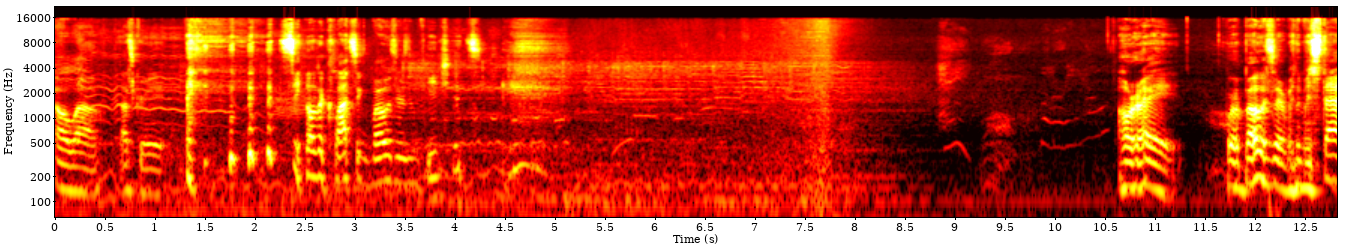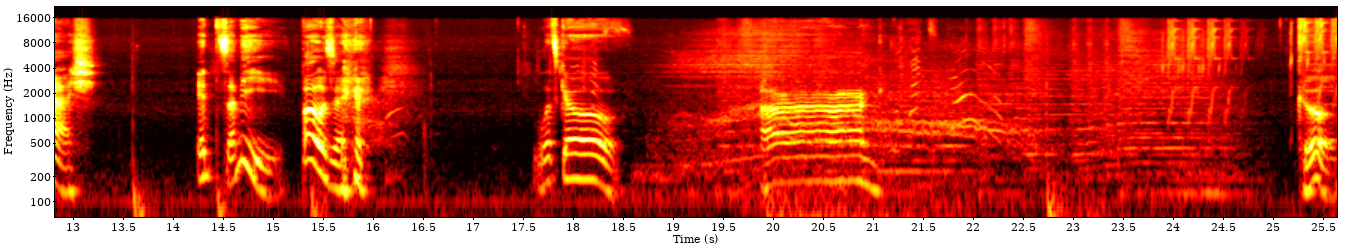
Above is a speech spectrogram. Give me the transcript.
oh wow, that's great. See all the classic Bowsers and Peaches. Alright, we're Bowser with a mustache. It's a me, Bowser. Let's go. Arrgh. Cool.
